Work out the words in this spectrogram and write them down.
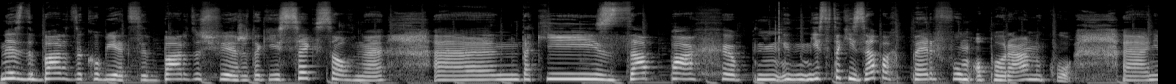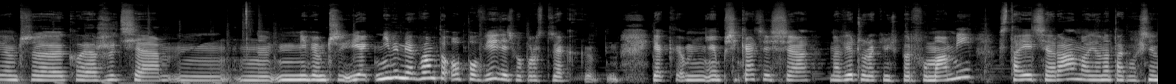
No jest bardzo kobiecy, bardzo świeży, taki seksowny, taki zapach, mm, jest to taki zapach perfum o poranku. E, nie wiem, czy kojarzycie, mm, nie wiem, czy, nie wiem jak wam to opowiedzieć po prostu, jak, jak mm, psikacie się na wieczór jakimiś perfumami, wstajecie rano i one tak właśnie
